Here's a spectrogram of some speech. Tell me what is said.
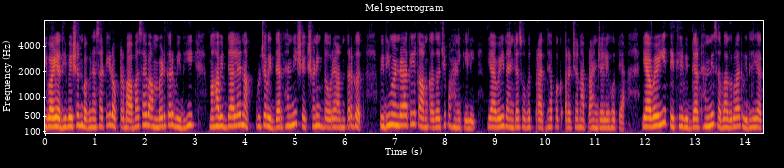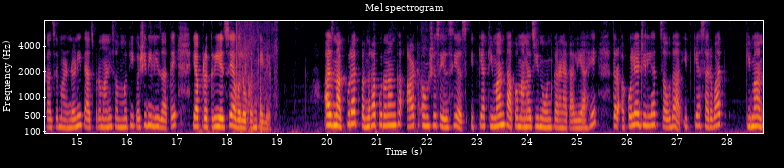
हिवाळी अधिवेशन बघण्यासाठी डॉक्टर बाबासाहेब आंबेडकर विधी महाविद्यालय नागपूरच्या विद्यार्थ्यांनी शैक्षणिक दौऱ्याअंतर्गत विधिमंडळातील कामकाजाची पाहणी केली. यावेळी त्यांच्यासोबत प्राध्यापक अर्चना प्रांजले होत्या. यावेळी तेथील विद्यार्थ्यांनी सभागृहात विधेयकाचे मांडणी त्याचप्रमाणे संमती कशी दिली जाते या प्रक्रियेचे अवलोकन केले. आज नागपुरात पंधरा पूर्णांक आठ अंश सेल्सिअस इतक्या किमान तापमानाची नोंद करण्यात आली आहे. तर अकोला जिल्ह्यात चौदा इतक्या सर्वात किमान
